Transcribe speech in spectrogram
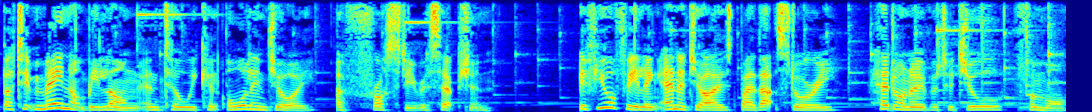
but it may not be long until we can all enjoy a frosty reception. If you're feeling energized by that story, head on over to Joule for more.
